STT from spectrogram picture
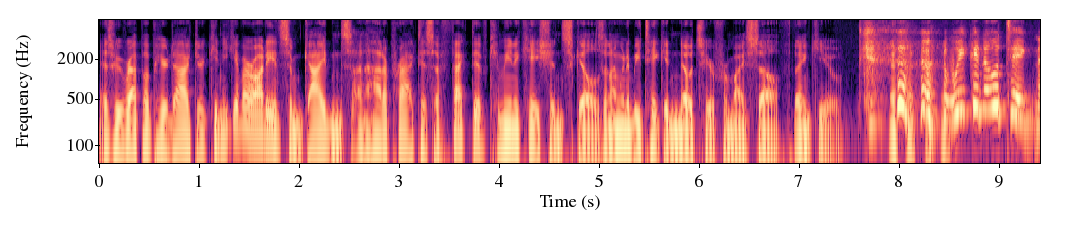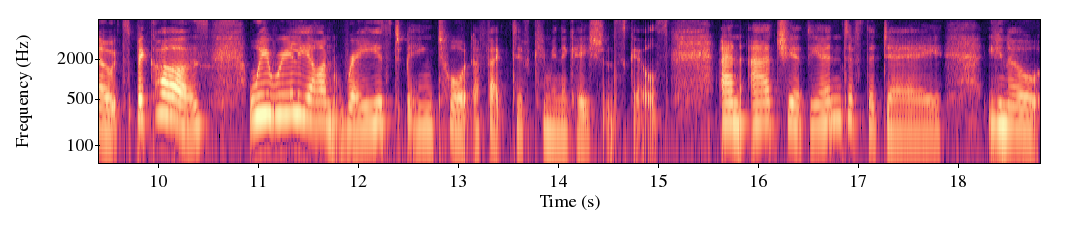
As we wrap up here, Doctor, can you give our audience some guidance on how to practice effective communication skills? And I'm going to be taking notes here for myself. Thank you. we can all take notes because we really aren't raised being taught effective communication skills. And actually, at the end of the day, you know,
